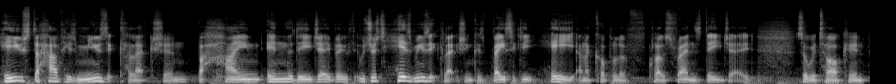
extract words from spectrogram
He used to have his music collection behind in the DJ booth. It was just his music collection because basically he and a couple of close friends DJ'd. So we're talking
